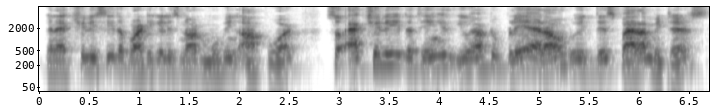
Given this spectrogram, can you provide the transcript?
you can actually see the particle is not moving upward. So actually the thing is you have to play around with these parameters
